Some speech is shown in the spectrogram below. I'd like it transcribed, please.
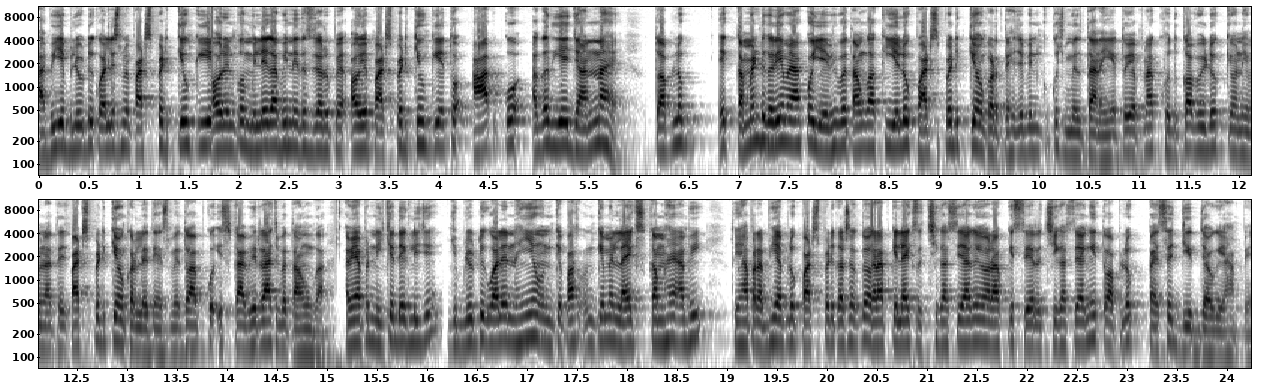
अभी ये ब्लूटिक वाले इसमें पार्टिसिपेट क्यों किए और इनको मिलेगा भी नहीं दस हज़ार रुपये, और ये पार्टिसिपेट क्यों किए? तो आपको अगर ये जानना है तो आप लोग एक कमेंट करिए, मैं आपको ये भी बताऊँगा कि ये लोग पार्टिसिपेट क्यों करते हैं जब इनको कुछ मिलता नहीं है। तो ये अपना खुद का वीडियो क्यों नहीं बनाते? पार्टिसिपेट क्यों कर लेते हैं इसमें? तो आपको इसका भी राज बताऊँगा। अब यहाँ पर नीचे देख लीजिए, जो ब्लूटिक वाले नहीं है, उनके पास, उनके में लाइक्स कम है अभी। तो यहाँ पर अभी आप लोग पार्टिसिपेट कर सकते हो। अगर आपकी लाइक्स अच्छी खासी आ गई और आपकी शेयर अच्छी खासी आ गई तो आप लोग पैसे जीत जाओगे यहाँ पे।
